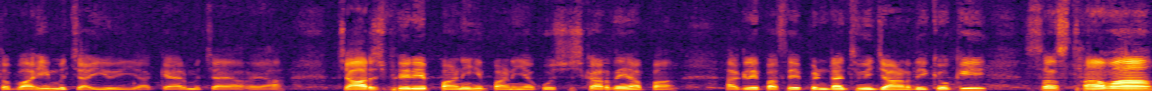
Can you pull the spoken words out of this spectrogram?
ਤਬਾਹੀ ਮਚਾਈ ਹੋਈ ਆ, ਕਹਿਰ ਮਚਾਇਆ ਹੋਇਆ। ਚਾਰਜ ਫੇਰੇ ਪਾਣੀ ਹੀ ਪਾਣੀ ਆ, ਕੋਸ਼ਿਸ਼ ਕਰਦੇ ਆ ਆਪਾਂ ਅਗਲੇ ਪਾਸੇ ਪਿੰਡਾਂ 'ਚ ਵੀ ਜਾਣ ਦੀ, ਕਿਉਂਕਿ ਸੰਸਥਾਵਾਂ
